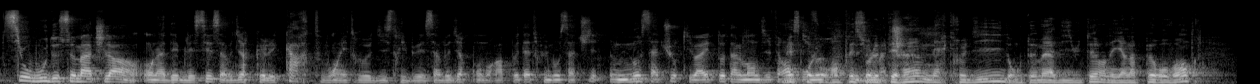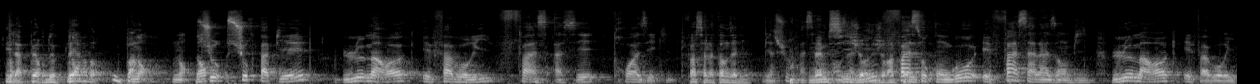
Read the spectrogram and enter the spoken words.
Si au bout de ce match-là, on a des blessés, ça veut dire que les cartes vont être redistribuées. Ça veut dire qu'on aura peut-être une ossature, une ossature qui va être totalement différente. Est-ce qu'il faut rentrer sur le terrain mercredi, donc demain à 18h, en ayant la peur au ventre et la peur de perdre ou pas? Non, non. Sur, sur papier, le Maroc est favori face à ces trois équipes. Face à la Tanzanie. Bien sûr, face Même à la si je, je rappelle... face au Congo et face à la Zambie. Le Maroc est favori.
